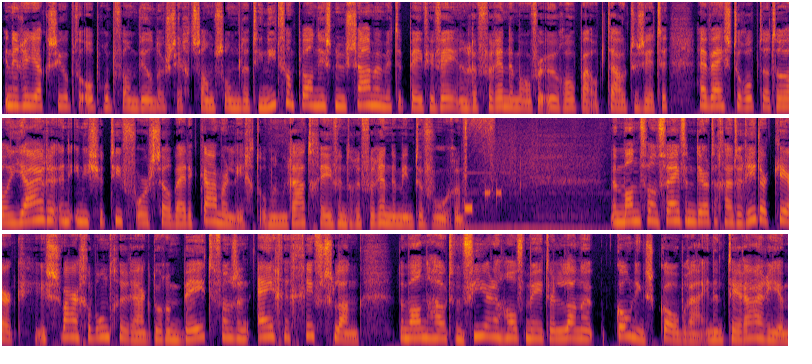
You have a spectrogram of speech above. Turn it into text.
In een reactie op de oproep van Wilders zegt Samsom dat hij niet van plan is... nu samen met de PVV een referendum over Europa op touw te zetten. Hij wijst erop dat er al jaren een initiatiefvoorstel bij de Kamer ligt... om een raadgevend referendum in te voeren. Een man van 35 uit Ridderkerk is zwaar gewond geraakt door een beet van zijn eigen giftslang. De man houdt een 4,5 meter lange koningscobra in een terrarium.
